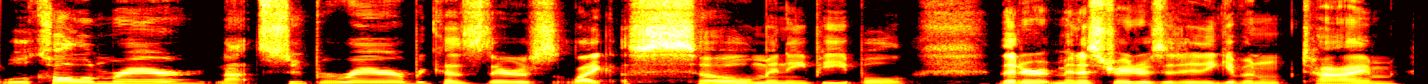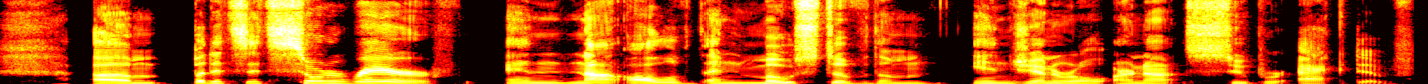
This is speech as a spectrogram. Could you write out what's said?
we'll call them rare, not super rare because there's like so many people that are administrators at any given time. Um, but it's it's sort of rare, and not all of and most of them in general are not super active.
